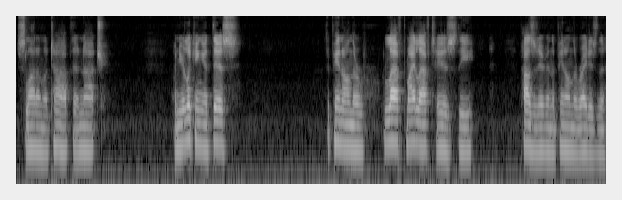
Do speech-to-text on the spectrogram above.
slot on the top, the notch. When you're looking at this, the pin on the left, my left, is the positive and the pin on the right is the,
